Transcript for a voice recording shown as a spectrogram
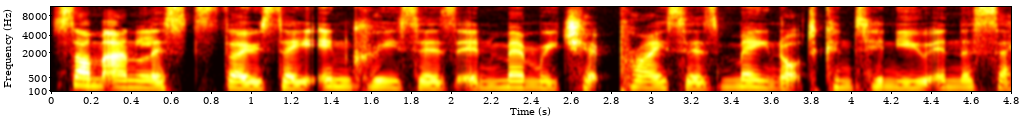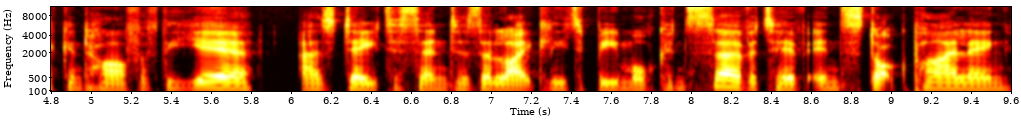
Some analysts, though, say increases in memory chip prices may not continue in the second half of the year, as data centers are likely to be more conservative in stockpiling.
